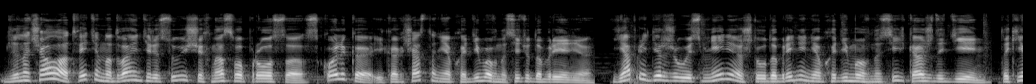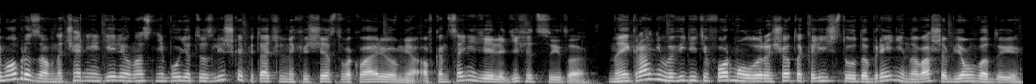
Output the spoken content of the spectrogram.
Для начала ответим на два интересующих нас вопроса. Сколько и как часто необходимо вносить удобрения? Я придерживаюсь мнения, что удобрения необходимо вносить каждый день. Таким образом, в начале недели у нас не будет излишка питательных веществ в аквариуме, а в конце недели дефицита. На экране вы видите формулу расчета количества удобрений на ваш объем воды.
